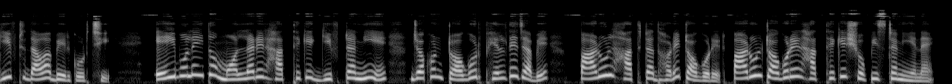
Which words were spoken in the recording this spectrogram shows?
গিফট দেওয়া বের করছি। এই বলেই তো মল্লারের হাত থেকে গিফটটা নিয়ে যখন টগর ফেলতে যাবে, পারুল হাতটা ধরে টগরের। পারুল টগরের হাত থেকে শোপিসটা নিয়ে নেয়।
